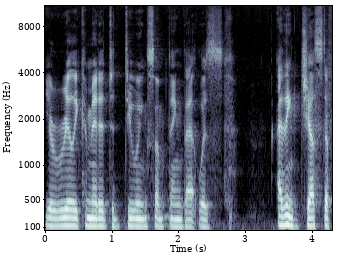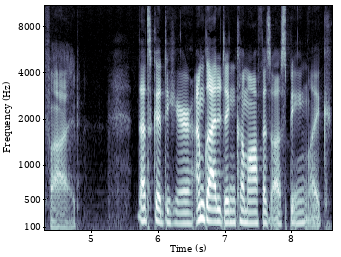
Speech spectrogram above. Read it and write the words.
You're really committed to doing something that was, I think, justified. That's good to hear. I'm glad it didn't come off as us being like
